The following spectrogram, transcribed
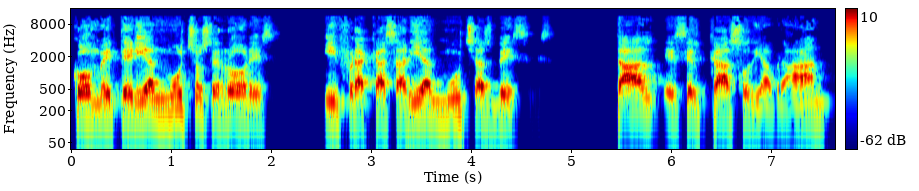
cometerían muchos errores y fracasarían muchas veces. Tal es el caso de Abraham,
